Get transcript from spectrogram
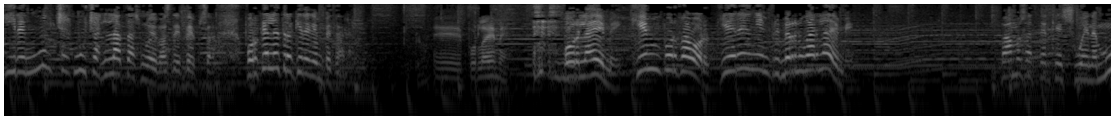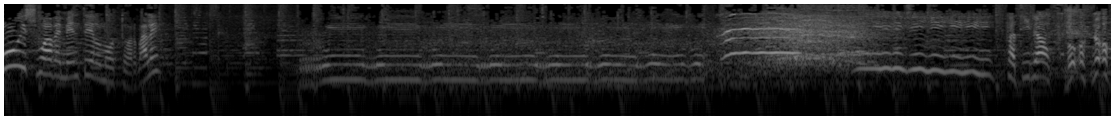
giren muchas, muchas latas nuevas de Cepsa. ¿Por qué letra quieren empezar? Eh, por la M. Por la M. ¿Quién, por favor? ¿Quieren en primer lugar la M? Vamos a hacer que suene muy suavemente el motor, ¿vale? Rum, rum, rum, rum, rum, rum, rum, rum. Patinazo, no.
